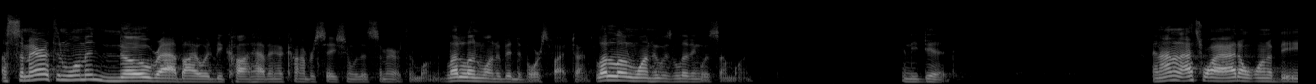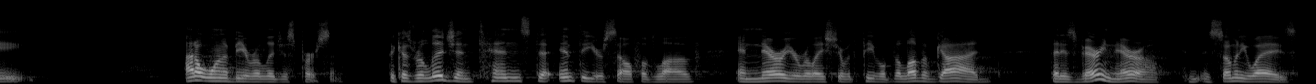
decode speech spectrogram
A Samaritan woman, no rabbi would be caught having a conversation with a Samaritan woman, let alone one who'd been divorced five times, let alone one who was living with someone. And he did. And I don't, that's why I don't want to be I don't want to be a religious person because religion tends to empty yourself of love and narrow your relationship with the people. The love of God, that is very narrow in, in so many ways,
